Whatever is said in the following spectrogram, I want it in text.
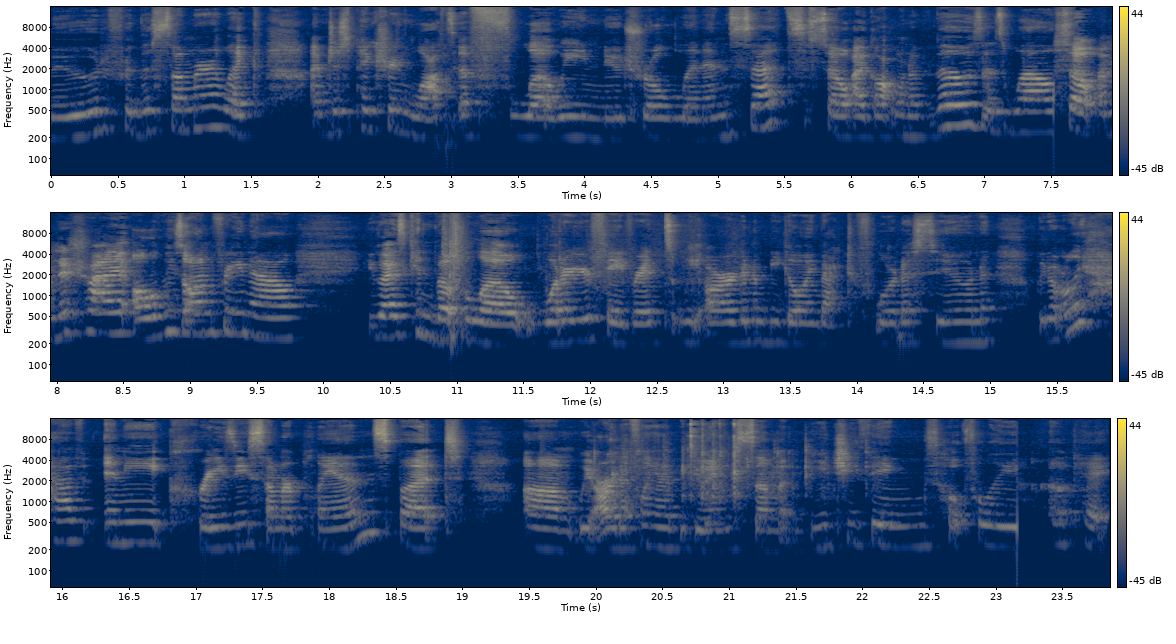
mood for the summer. Like I'm just picturing lots of flowy neutral linen sets. So I got one of those as well. So I'm gonna try all of these on for you now you guys can vote below what are your favorites. We are going to be going back to Florida soon. We don't really have any crazy summer plans, but um, we are definitely going to be doing some beachy things, hopefully. Okay,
